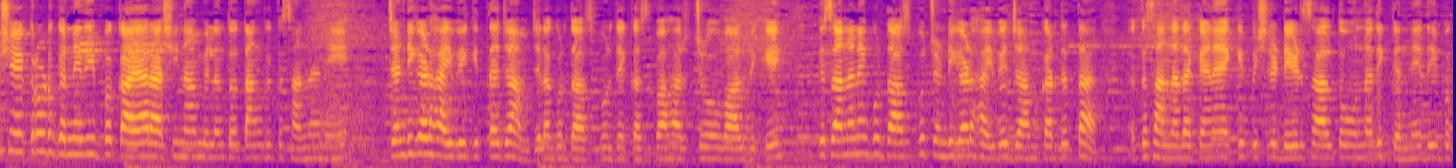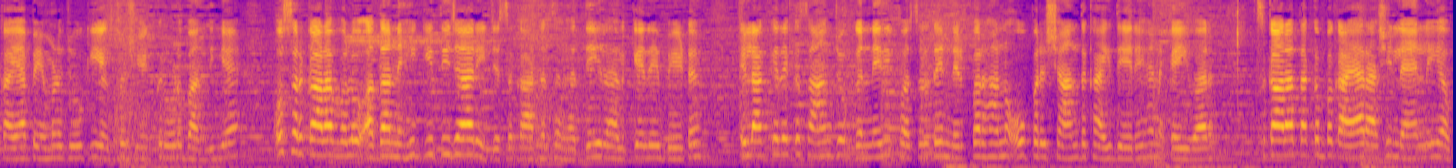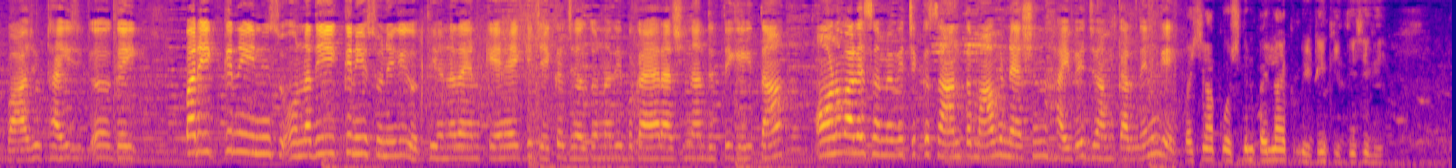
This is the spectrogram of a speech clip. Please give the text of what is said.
106 ਕਰੋੜ ਗੰਨੇ ਦੀ ਬਕਾਇਆ ਰਾਸ਼ੀ ਨਾ ਮਿਲਣ ਤੋਂ ਤੰਗ ਕਿਸਾਨਾਂ ਨੇ ਚੰਡੀਗੜ੍ਹ ਹਾਈਵੇ ਕੀਤਾ ਜਾਮ। ਜ਼ਿਲ੍ਹਾ ਗੁਰਦਾਸਪੁਰ ਦੇ ਕਸਬਾ ਹਰਚੋਵਾਲ ਵਿਖੇ ਕਿਸਾਨਾਂ ਨੇ ਗੁਰਦਾਸਪੁਰ ਚੰਡੀਗੜ੍ਹ ਹਾਈਵੇ ਜਾਮ ਕਰ ਦਿੱਤਾ। ਕਿਸਾਨਾਂ ਦਾ ਕਹਿਣਾ ਹੈ ਕਿ ਪਿਛਲੇ 1.5 ਸਾਲ ਤੋਂ ਉਹਨਾਂ ਦੀ ਗੰਨੇ ਦੀ ਬਕਾਇਆ ਪੇਮੈਂਟ ਜੋ ਕਿ 106 ਕਰੋੜ ਬਣਦੀ ਹੈ, ਉਹ ਸਰਕਾਰਾਂ ਵੱਲੋਂ ਅਦਾ ਨਹੀਂ ਕੀਤੀ ਜਾ ਰਹੀ। ਜਿਸ ਕਾਰਨ ਸਰਹੱਦੀ ਹਲਕੇ ਦੇ ਬੇਟ ਇਲਾਕੇ ਦੇ ਕਿਸਾਨ ਜੋ ਗੰਨੇ ਦੀ ਫਸਲ ਤੇ ਨਿਰਭਰ ਹਨ, ਉਹ ਪਰੇਸ਼ਾਨ ਦਿਖਾਈ ਦੇ ਰਹੇ ਹਨ। ਕਈ ਵਾਰ ਸਰਕਾਰਾਂ ਤੱਕ ਬਕਾਇਆ ਰਾਸ਼ੀ ਲੈਣ ਲਈ ਆਵਾਜ਼ ਉਠਾਈ ਗਈ। ਪਰ ਇੱਕ ਨਹੀਂ ਉਹਨਾਂ ਦੀ ਇੱਕ ਨਹੀਂ ਸੁਣੀ ਗਈ ਉੱਥੇ। ਉਹਨਾਂ ਦਾ ਇਹ ਕਿਹਾ ਹੈ ਕਿ ਜੇਕਰ ਜਲਦ ਉਹਨਾਂ ਦੀ ਬਕਾਇਆ ਰਾਸ਼ੀ ਨਾ ਦਿੱਤੀ ਗਈ ਤਾਂ ਆਉਣ ਵਾਲੇ ਸਮੇਂ ਵਿੱਚ ਕਿਸਾਨ ਤਮਾਮ ਨੈਸ਼ਨਲ ਹਾਈਵੇ ਜਾਮ ਕਰ ਦੇਣਗੇ। ਪਿਛਲਾ ਕੁਝ ਦਿਨ ਪਹਿਲਾਂ ਇੱਕ ਮੀਟਿੰਗ ਕੀਤੀ ਸੀਗੀ।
